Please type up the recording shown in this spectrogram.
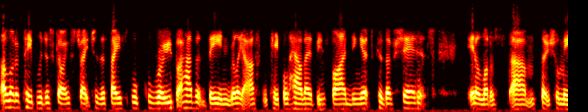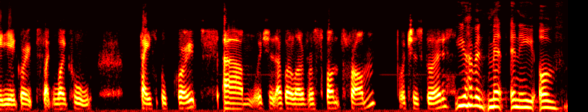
a lot of people are just going straight to the Facebook group. I haven't been really asking people how they've been finding it because I've shared it in a lot of um, social media groups, like local Facebook groups, um, which I've got a lot of response from, which is good. You haven't met any of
